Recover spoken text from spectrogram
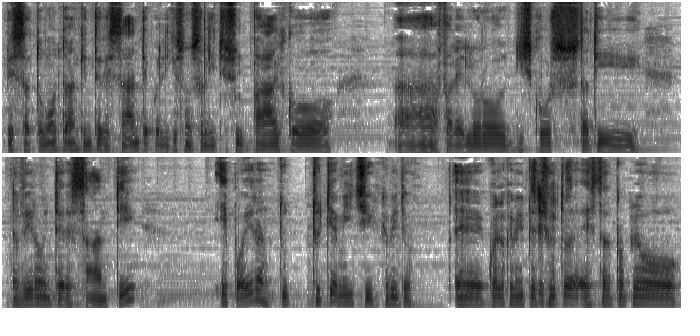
È stato molto anche interessante quelli che sono saliti sul palco a fare il loro discorso, sono stati davvero interessanti e poi erano tu- tutti amici, capito? E quello che mi è piaciuto sì. è stato proprio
